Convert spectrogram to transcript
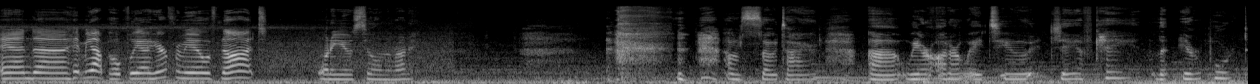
and uh, hit me up. Hopefully, I hear from you. If not, one of you is still in the running. I'm so tired. Uh, we are on our way to JFK, the airport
